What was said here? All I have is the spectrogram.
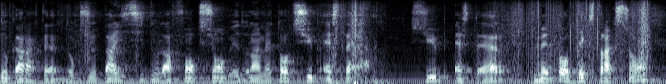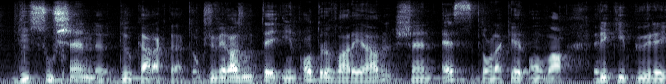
de caractères. Donc je parle ici de la fonction ou de la méthode substr. Substr, méthode d'extraction de sous-chaîne de caractères. Donc je vais rajouter une autre variable, chaîne S, dans laquelle on va récupérer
